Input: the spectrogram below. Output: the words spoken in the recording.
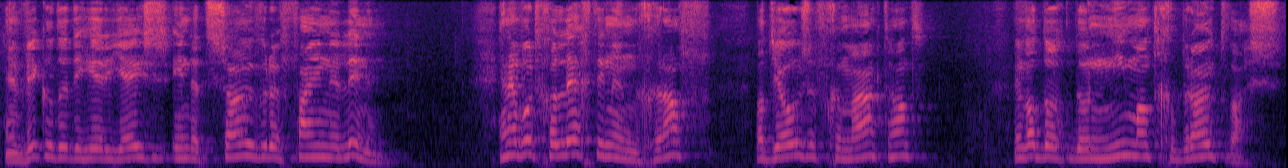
En wikkelde de Heer Jezus in dat zuivere, fijne linnen. En hij wordt gelegd in een graf wat Jozef gemaakt had... en wat door, door niemand gebruikt was.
